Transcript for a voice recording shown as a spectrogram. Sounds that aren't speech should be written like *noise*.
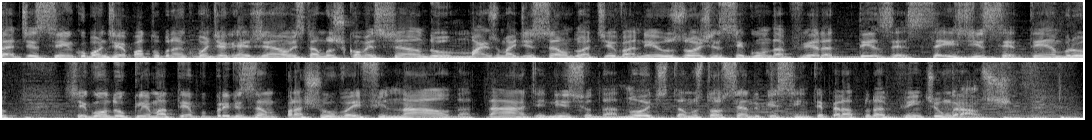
Sete e cinco, bom dia Pato Branco, bom dia região. Estamos começando mais uma edição do Ativa News. Hoje, segunda-feira, 16 de setembro. Segundo o Clima Tempo, previsão para chuva e final da tarde, início da noite. Estamos torcendo que sim. Temperatura 21 graus.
